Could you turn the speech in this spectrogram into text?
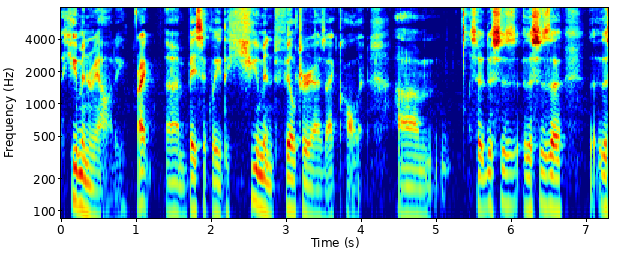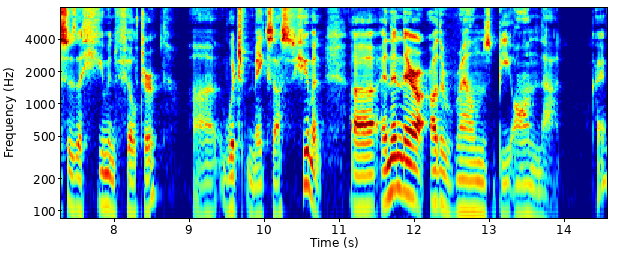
human reality, right? Um, basically, the human filter, as I call it. Um, so this is this is a this is a human filter uh, which makes us human. Uh, and then there are other realms beyond that. Okay,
